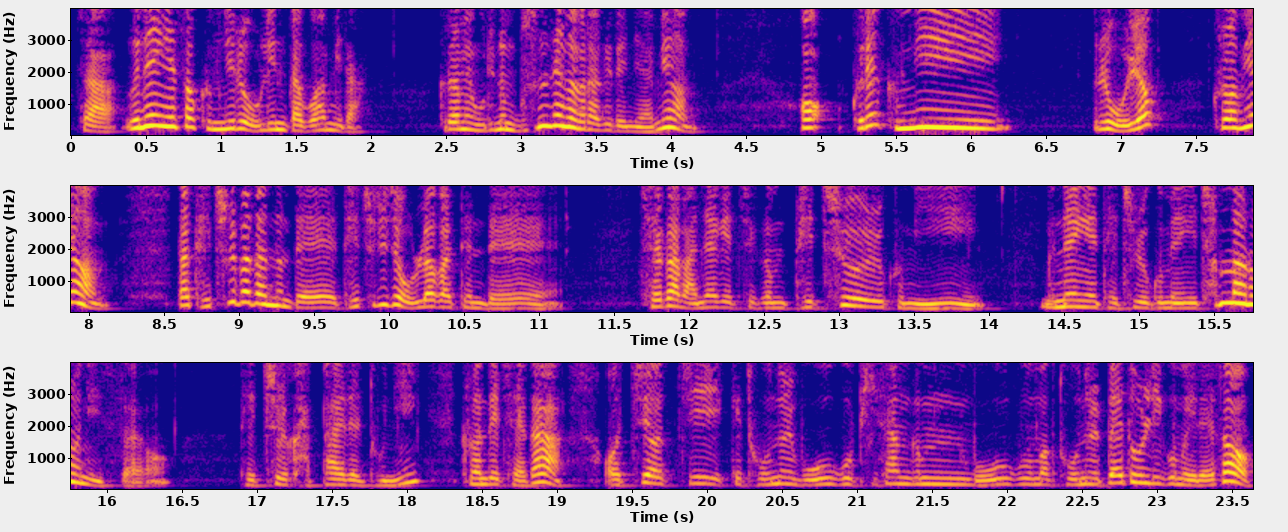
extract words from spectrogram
자, 은행에서 금리를 올린다고 합니다. 그러면 우리는 무슨 생각을 하게 되냐면, 어, 그래? 금리를 올려? 그러면, 나 대출 받았는데, 대출 이자 올라갈 텐데, 제가 만약에 지금 대출금이, 은행에 대출 금액이 천만 원이 있어요. 대출 갚아야 될 돈이. 그런데 제가 어찌어찌 이렇게 돈을 모으고 비상금 모으고 막 돈을 빼돌리고 막 이래서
